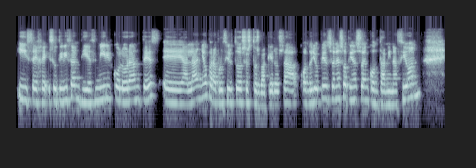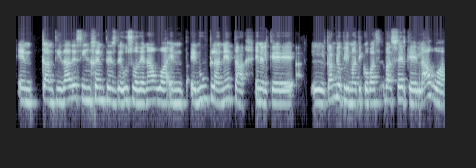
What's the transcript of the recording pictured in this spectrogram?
y se, se utilizan 10.000 colorantes eh, al año para producir todos estos vaqueros. Cuando yo pienso en eso, pienso en contaminación, en cantidades ingentes de uso de agua en, en un planeta en el que el cambio climático va, a ser que el agua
